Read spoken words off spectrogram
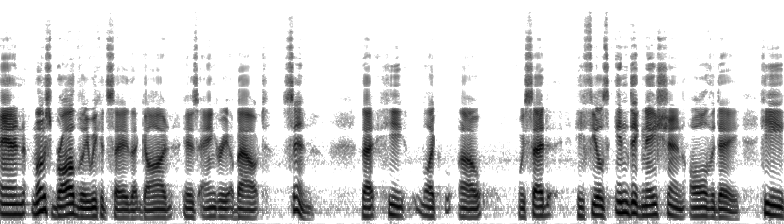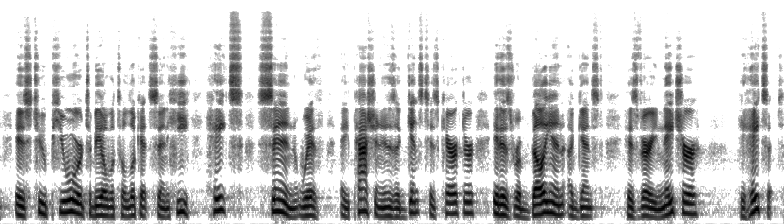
And most broadly, we could say that God is angry about sin. That he, like uh, we said, he feels indignation all the day. He is too pure to be able to look at sin. He hates sin with a passion. It is against his character, it is rebellion against his very nature. He hates it.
